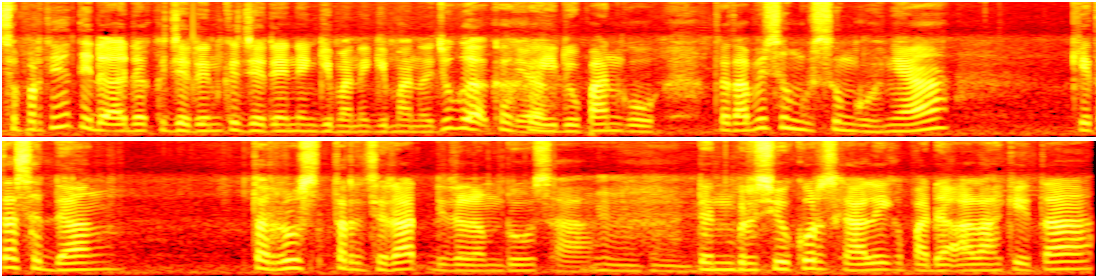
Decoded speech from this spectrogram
Sepertinya tidak ada kejadian-kejadian yang gimana-gimana juga ke Ya. kehidupanku. Tetapi sungguh-sungguhnya kita sedang terus terjerat di dalam dosa Mhm. dan bersyukur sekali kepada Allah kita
